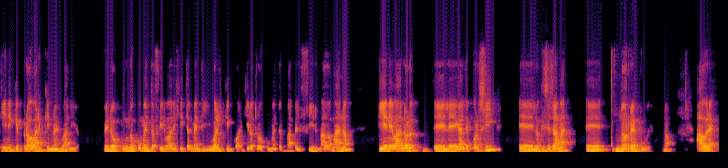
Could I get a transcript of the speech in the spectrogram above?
tiene que probar que no es válido. Pero un documento firmado digitalmente, igual que cualquier otro documento en papel firmado a mano, tiene valor eh, legal de por sí, eh, lo que se llama eh, no repudio. ¿no? Ahora,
